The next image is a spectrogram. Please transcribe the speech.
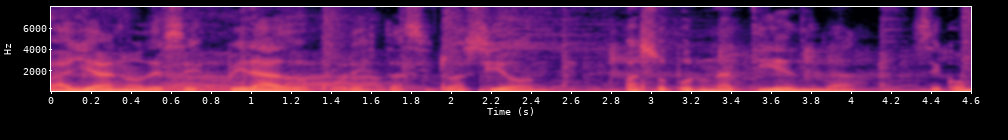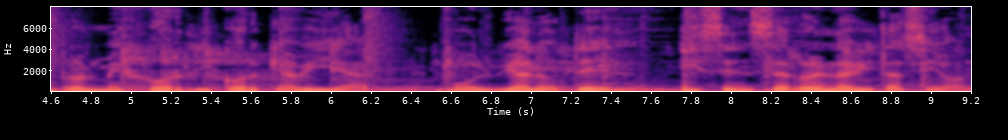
Bayano, desesperado por esta situación, pasó por una tienda, se compró el mejor licor que había, volvió al hotel y se encerró en la habitación.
